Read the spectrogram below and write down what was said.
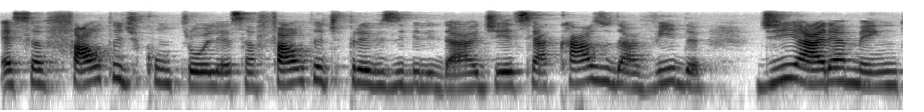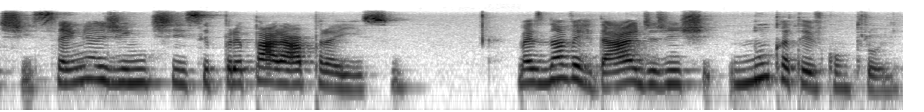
essa falta de controle, essa falta de previsibilidade, esse acaso da vida diariamente, sem a gente se preparar para isso. Mas na verdade, a gente nunca teve controle.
